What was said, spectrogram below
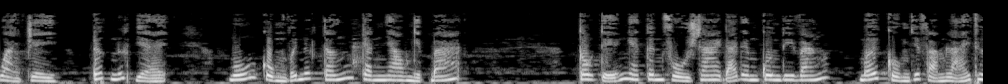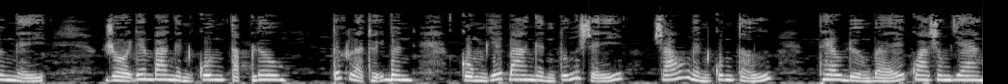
Hoàng Trì, đất nước vệ, muốn cùng với nước Tấn tranh nhau nghiệp bá. Câu tiễn nghe tin phù sai đã đem quân đi vắng, mới cùng với Phạm Lãi thương nghị, rồi đem ba nghìn quân tập lưu, tức là thủy binh, cùng với ba nghìn tuấn sĩ, sáu nghìn quân tử, theo đường bể qua sông Giang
